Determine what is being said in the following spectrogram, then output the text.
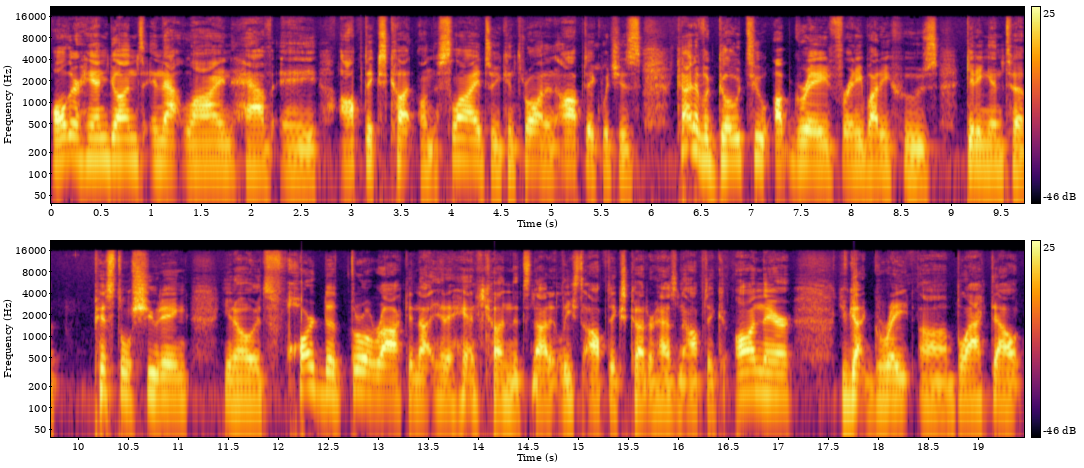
All their handguns in that line have a optics cut on the slide. So you can throw on an optic, which is kind of a go-to upgrade for anybody who's getting into pistol shooting. You know, it's hard to throw a rock and not hit a handgun that's not at least optics cut or has an optic on there. You've got great uh, blacked out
